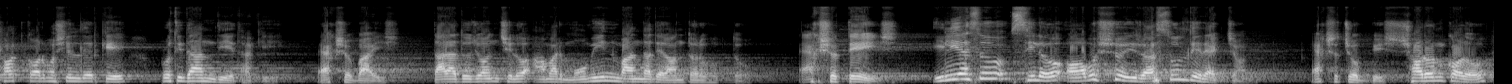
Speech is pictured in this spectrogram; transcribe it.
সৎকর্মশীলদেরকে প্রতিদান দিয়ে থাকি, একশো বাইশ। তারা দুজন ছিল আমার মমিন বান্দাদের অন্তর্ভুক্ত, একশো তেইশ। ইলিয়াসও ছিল অবশ্যই রাসুলদের একজন। একশো চব্বিশ, স্মরণ করো,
